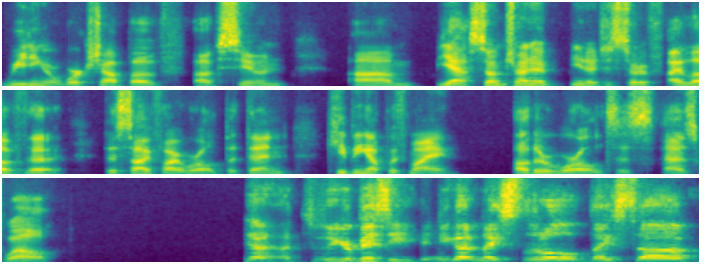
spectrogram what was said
reading or workshop of of soon. Um, yeah, so I'm trying to you know just sort of I love the the sci-fi world, but then keeping up with my other worlds as as well. Yeah, uh, so you're busy and you got a nice little nice uh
